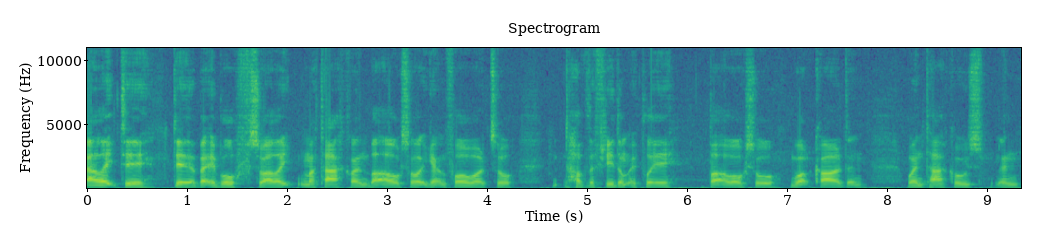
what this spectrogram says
I like to do a bit of both. So I like my tackling, but I also like getting forward. So have the freedom to play, but I'll also work hard and win tackles and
